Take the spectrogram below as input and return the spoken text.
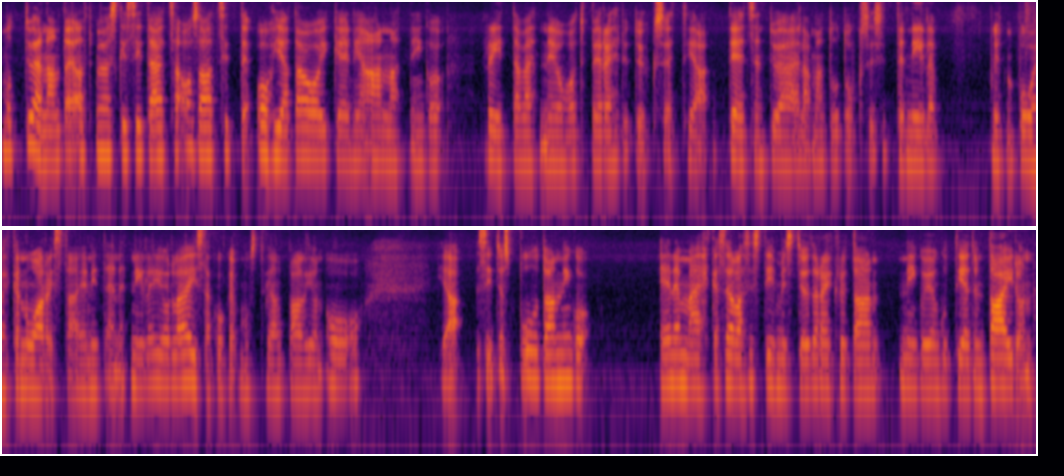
mutta työnantajalta myöskin sitä, että sä osaat sitten ohjata oikein ja annat niin riittävät neuvot, perehdytykset ja teet sen työelämän tutuksi sitten niille, nyt mä puhun ehkä nuorista eniten, että niille, joilla ei sitä kokemusta vielä paljon ole. Ja sitten jos puhutaan niin enemmän ehkä sellaisista ihmisistä, joita rekrytaan niin jonkun tietyn taidon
